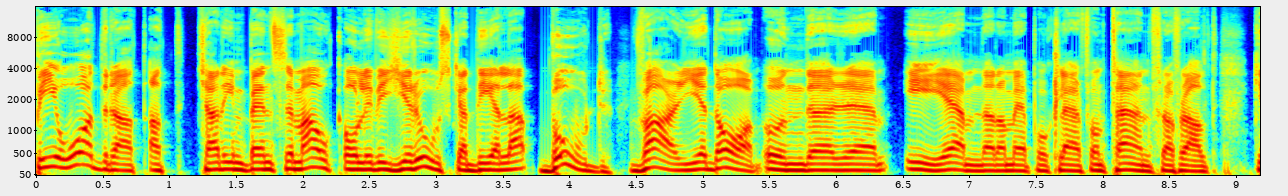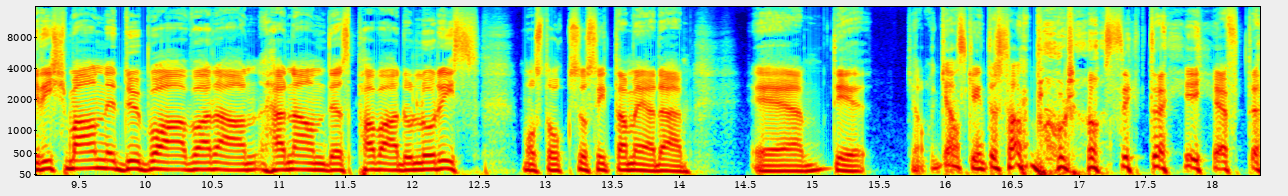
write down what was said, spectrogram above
beordrat att Karim Benzema och Oliver Giroud ska dela bord varje dag under EM när de är på Clairefontaine framförallt. Griezmann, Dubois, Varane, Hernandez, Pavard och Loris måste också sitta med där. Det kan vara ganska intressant bord att sitta i efter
